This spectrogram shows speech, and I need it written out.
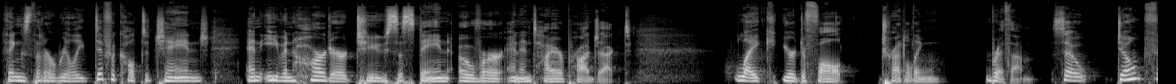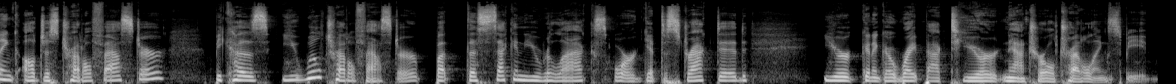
things that are really difficult to change and even harder to sustain over an entire project, like your default treadling rhythm. So don't think I'll just treadle faster because you will treadle faster, but the second you relax or get distracted, you're going to go right back to your natural treadling speed.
